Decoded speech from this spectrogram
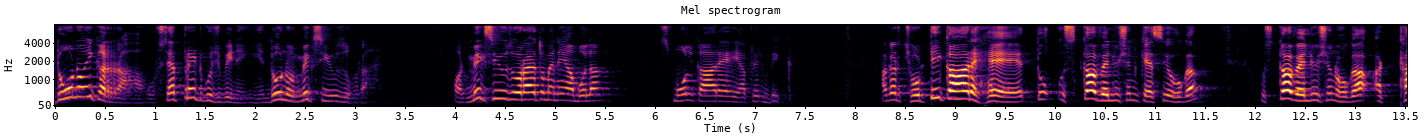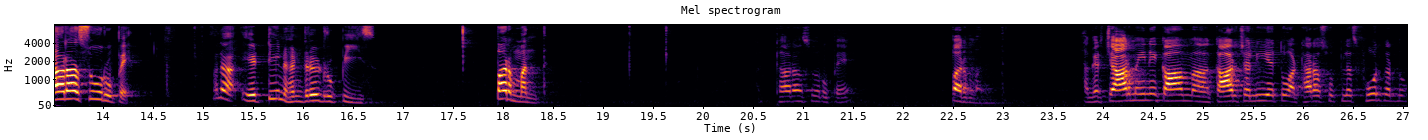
दोनों ही कर रहा हो सेपरेट कुछ भी नहीं है, दोनों मिक्स यूज़ हो रहा है। और मिक्स यूज़ हो रहा है तो मैंने यहाँ बोला स्मॉल कार है या फिर बिग। अगर छोटी कार है तो उसका वैल्यूशन कैसे होगा? उसका वैल्यूशन होगा अट्ठारह सौ रुपये है ना? Eighteen hundred rupees per month. अट्ठारह सौ रुपये पर मंथ। अगर चार महीने काम, कार चली है तो अट्ठारह सौ प्लस फोर कर दो।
